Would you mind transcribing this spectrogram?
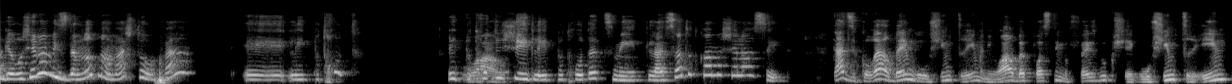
הגירושים הם הזדמנות ממש טובה אה, להתפתחות. להתפתחות וואו. אישית, להתפתחות עצמית, לעשות את כל מה שלא עשית. את יודעת, זה קורה הרבה עם גרושים טריים, אני רואה הרבה פוסטים בפייסבוק שגרושים טריים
